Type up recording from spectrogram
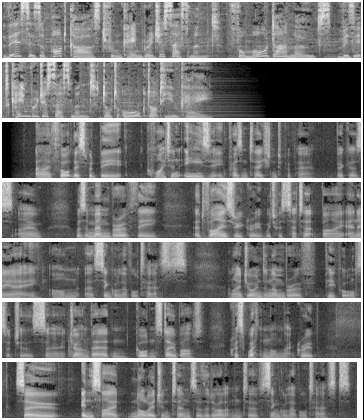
This is a podcast from Cambridge Assessment. For more downloads, visit cambridgeassessment.org.uk. I thought this would be quite an easy presentation to prepare because I was a member of the advisory group which was set up by NAA on uh, single level tests. And I joined a number of people, such as uh, Joan Baird and Gordon Stobart, Chris Whetton on that group. So inside knowledge in terms of the development of single level tests.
